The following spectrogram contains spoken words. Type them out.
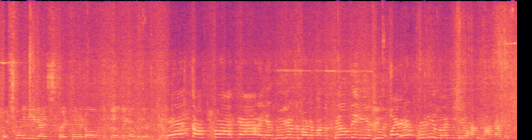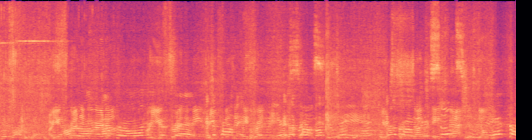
Which one of you guys spray painted all over the building over there to kill me? Get the fuck out of here. Who gives a fuck about the building? You, you, you're pretty lucky you have not gotten your shit locked yet. Are you After threatening all- me right now? after all Are you just threatening me? Are you physically threatening me? That's how much you're taking it. You're That's how such a fascist. Don't Get the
